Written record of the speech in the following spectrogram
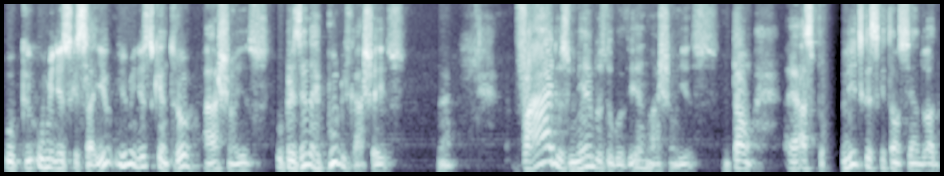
O, que, o ministro que saiu e o ministro que entrou acham isso. O presidente da República acha isso. Né? Vários membros do governo acham isso. Então, é, as políticas que estão sendo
